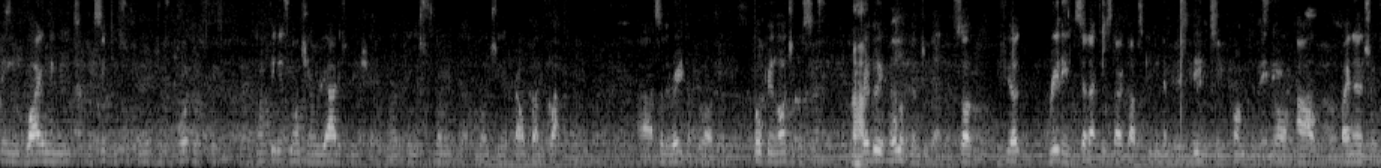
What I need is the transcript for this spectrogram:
thing why we need the city support to support us is one thing is launching a reality show, another thing is launching- uh, launching a crowdfunding platform, uh, accelerator program, token launch ecosystem. Uh-huh. We're doing all of them together. So if you're really selecting startups, giving them visibility, content, know-how, financials,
